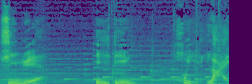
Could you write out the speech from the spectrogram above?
心愿一定会来。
